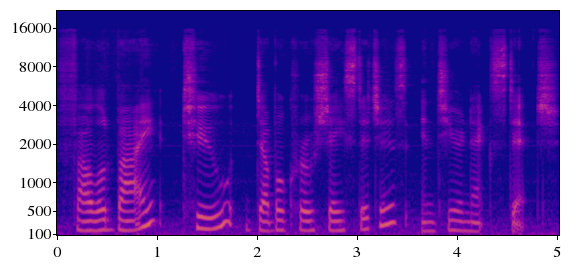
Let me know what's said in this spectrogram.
followed by two double crochet stitches into your next stitch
